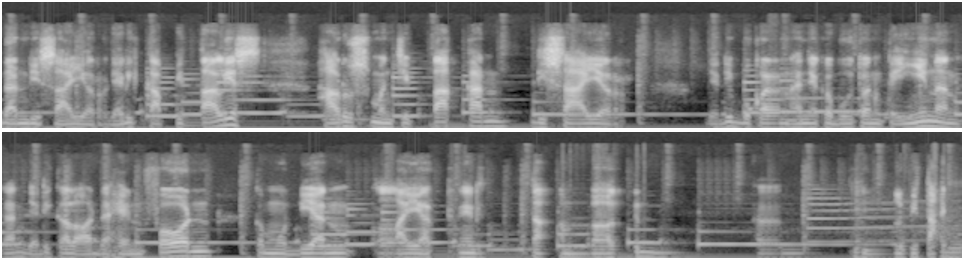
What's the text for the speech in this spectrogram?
dan desire. Jadi kapitalis harus menciptakan desire. Jadi bukan hanya kebutuhan keinginan kan. Jadi kalau ada handphone, kemudian layarnya ditambah eh, lebih tajam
